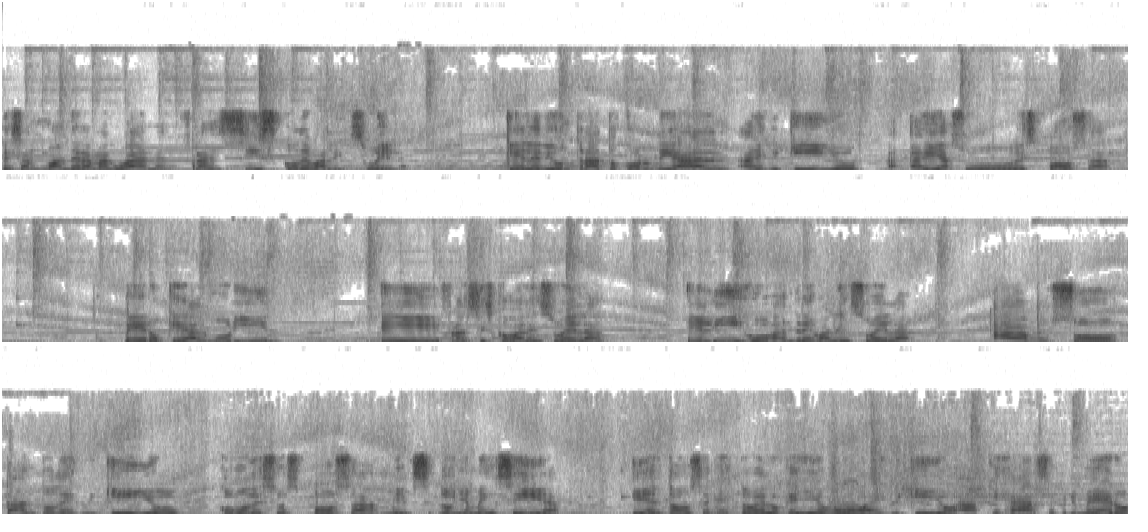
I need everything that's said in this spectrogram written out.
de San Juan de la Maguana, Francisco de Valenzuela, que le dio un trato cordial a Enriquillo y a su esposa, pero que al morir eh, Francisco Valenzuela, el hijo Andrés Valenzuela, abusó tanto de Enriquillo como de su esposa, doña Mencía, y entonces esto es lo que llevó a Enriquillo a quejarse primero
